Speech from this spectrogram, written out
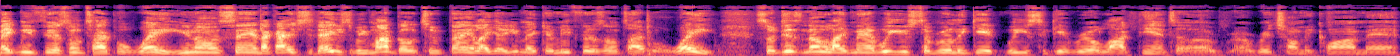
make me feel some type of way. You know what I'm saying? Like I used to, that used to be my go-to thing. Like, yo, you making me feel some type of way. So just know, like, man, we used to really get, we used to get real locked into uh, Rich Homie Quan, man,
